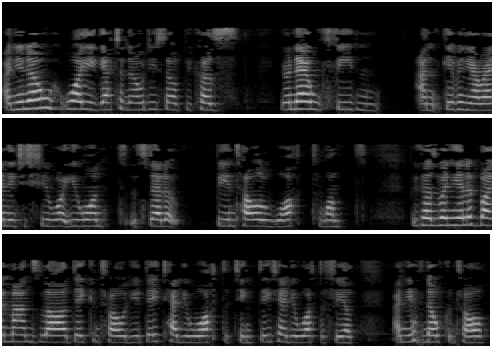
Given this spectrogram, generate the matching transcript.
And you know why you get to know yourself? Because you're now feeding and giving your energy to what you want instead of being told what to want. Because when you live by man's law, they control you, they tell you what to think, they tell you what to feel, and you have no control.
